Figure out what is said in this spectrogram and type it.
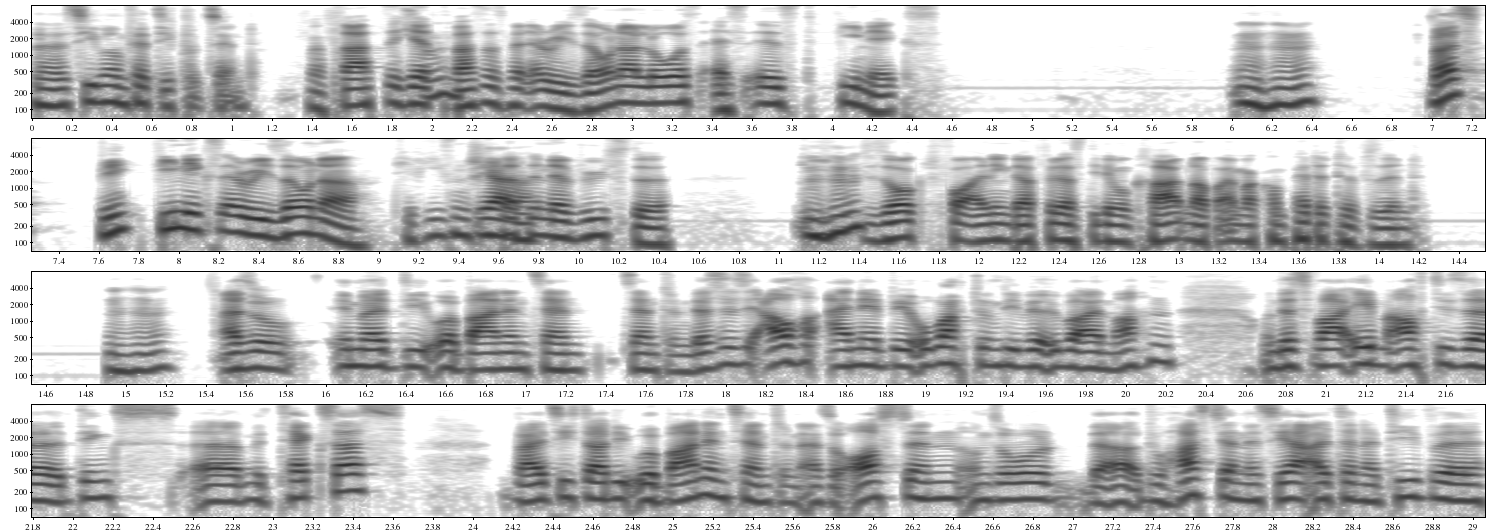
äh, 47 Prozent. Man fragt sich jetzt, was ist mit Arizona los? Es ist Phoenix. Mhm. Was? Wie? Phoenix, Arizona, die Riesenstadt Ja. in der Wüste. Die Mhm. sorgt vor allen Dingen dafür, dass die Demokraten auf einmal competitive sind. Mhm. Also immer die urbanen Zen- Zentren. Das ist auch eine Beobachtung, die wir überall machen. Und das war eben auch dieser Dings äh, mit Texas, weil sich da die urbanen Zentren, also Austin und so, da, du hast ja eine sehr alternative äh,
